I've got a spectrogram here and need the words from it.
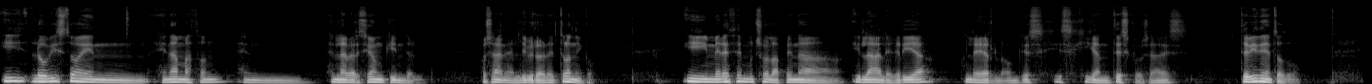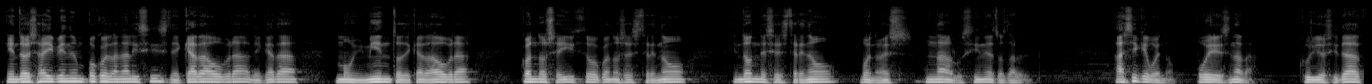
y lo he visto en, Amazon en, la versión Kindle, o sea, en el libro electrónico. Y merece mucho la pena y la alegría leerlo, aunque es, gigantesco, o sea, te viene todo. Y entonces ahí viene un poco el análisis de cada obra, de cada movimiento de cada obra, cuándo se hizo, cuándo se estrenó, en dónde se estrenó. Bueno, es una alucina total. Así que bueno, pues nada, curiosidad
